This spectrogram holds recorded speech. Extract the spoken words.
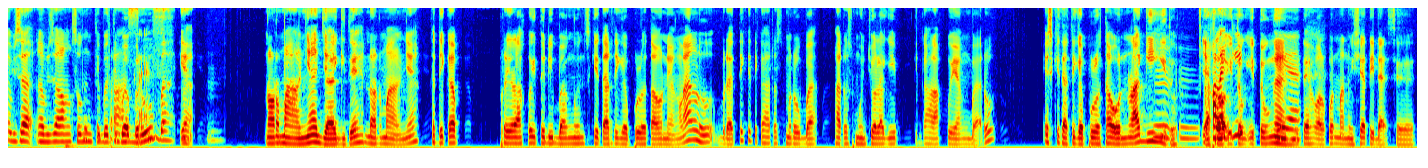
nggak bisa nggak bisa langsung tiba-tiba berubah. Ya normalnya aja gitu ya, normalnya ketika perilaku itu dibangun sekitar 30 tahun yang lalu, berarti ketika harus merubah harus muncul lagi tingkah laku yang baru, ya sekitar 30 tahun lagi gitu. Mhm, Ya kalau hitung-hitungan iya. gitu ya, walaupun manusia tidak se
